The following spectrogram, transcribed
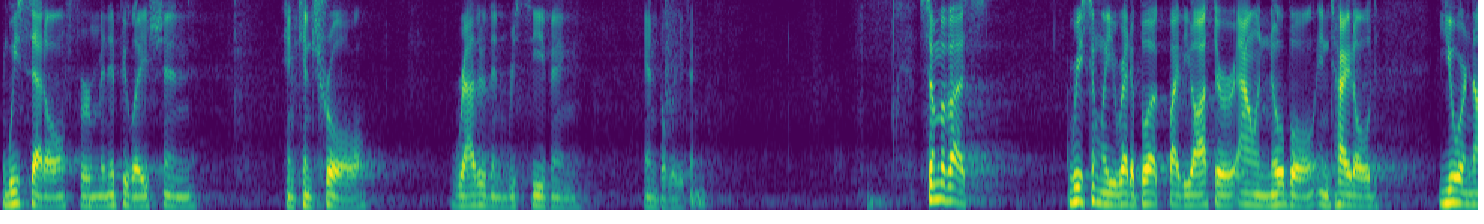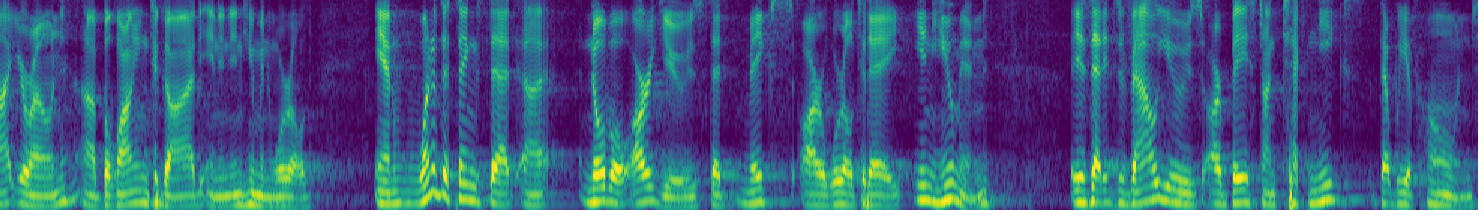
we settle for manipulation and control rather than receiving and believing. Some of us recently read a book by the author Alan Noble entitled You Are Not Your Own uh, Belonging to God in an Inhuman World. And one of the things that uh, Noble argues that makes our world today inhuman is that its values are based on techniques that we have honed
